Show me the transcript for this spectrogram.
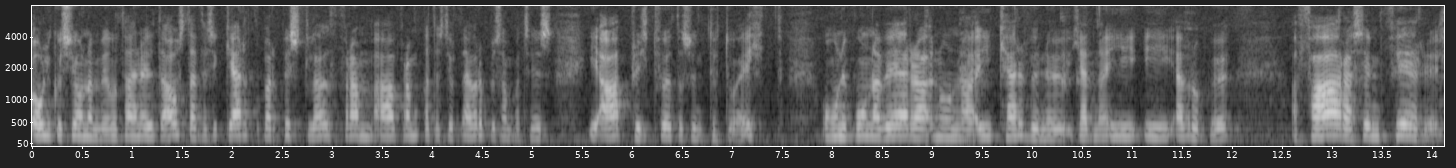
ólíku sjónamið og það er auðvitað ástæðan þessi gerð var fyrst lögð fram af framkvæmdastjórn Európusambandsins í april 2021 og hún er búin að vera núna í kerfinu hérna í, í Evrópu að fara sinn feril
